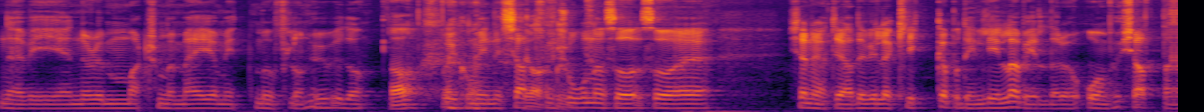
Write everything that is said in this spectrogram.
när, vi, när du matchade med mig och mitt mufflonhuvud då. Ja. Och vi kom in i chattfunktionen så, så eh, känner jag att jag hade velat klicka på din lilla bild där ovanför chatten.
